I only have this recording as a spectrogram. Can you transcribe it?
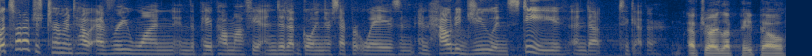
What sort of determined how everyone in the PayPal mafia ended up going their separate ways, and, and how did you and Steve end up together? After I left PayPal,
